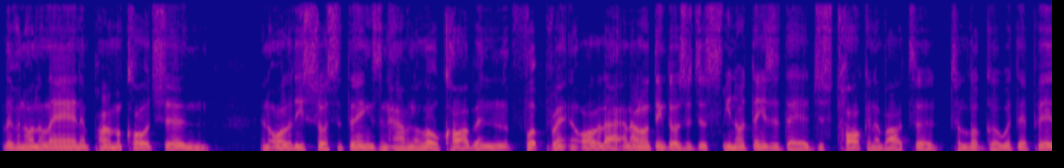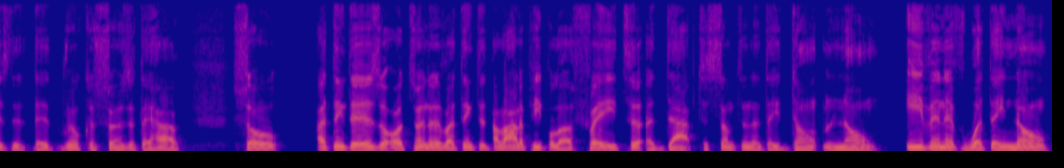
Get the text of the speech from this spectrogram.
living on the land and permaculture and and all of these sorts of things and having a low carbon footprint and all of that. And I don't think those are just, you know, things that they're just talking about to to look good with their peers. They're, they're real concerns that they have. So I think there is an alternative. I think that a lot of people are afraid to adapt to something that they don't know, even if what they know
